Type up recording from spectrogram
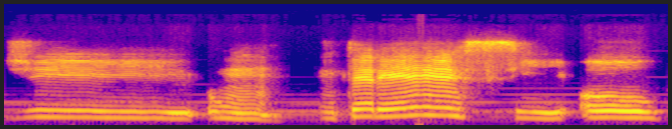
de um interesse ou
